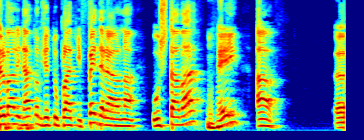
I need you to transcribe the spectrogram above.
trvali na tom, že tu platí federálna ústava, uh-huh. hej, a e,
